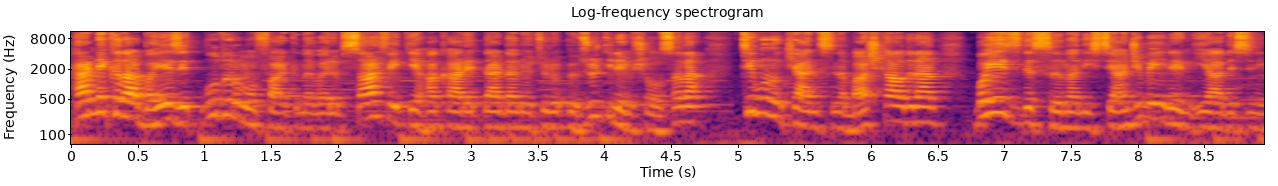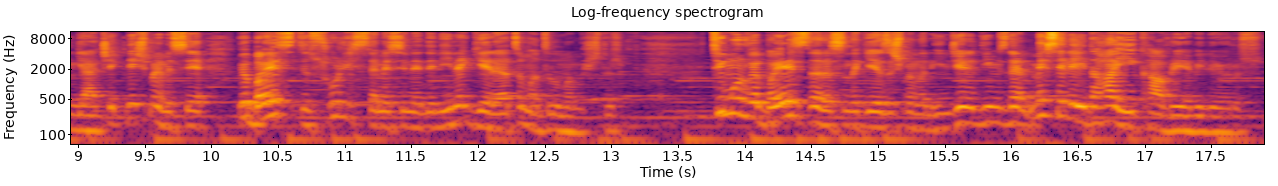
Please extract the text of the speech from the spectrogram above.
Her ne kadar Bayezid bu durumun farkına varıp sarf ettiği hakaretlerden ötürü özür dilemiş olsa da Timur'un kendisine baş kaldıran, Bayezid'e sığınan isyancı beylerin iadesinin gerçekleşmemesi ve Bayezid'in sulh istemesi nedeniyle geri adım atılmamıştır. Timur ve Bayezid arasındaki yazışmaları incelediğimizde meseleyi daha iyi kavrayabiliyoruz.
